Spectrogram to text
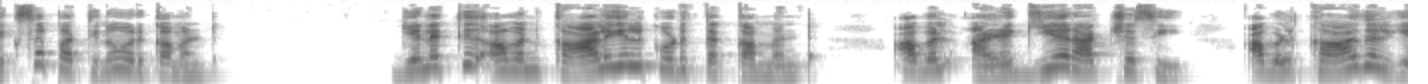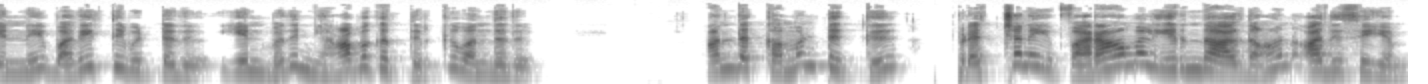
எக்ஸ பத்தின ஒரு கமெண்ட். எனக்கு அவன் காலையில் கொடுத்த கமெண்ட். அவள் அழகிய ராட்சசி. அவள் காதல் என்னை வதைத்து விட்டது என்பது ஞாபகத்திற்கு வந்தது. அந்த கமெண்ட்டுக்கு பிரச்சனை வராமல் இருந்தால்தான் அதிசயம்.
